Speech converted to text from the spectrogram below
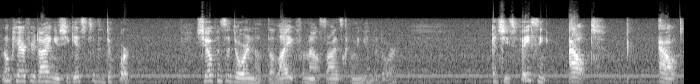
I don't care if you're dying. And she gets to the door. She opens the door, and the, the light from outside is coming in the door. And she's facing out, out.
